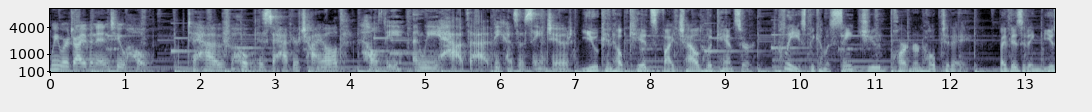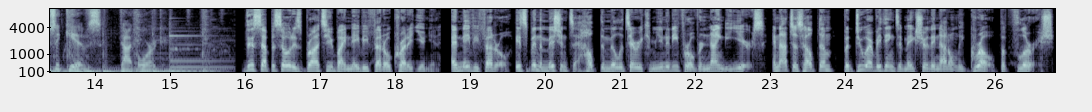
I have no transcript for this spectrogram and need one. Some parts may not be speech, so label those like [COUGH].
We were driving into hope. To have hope is to have your child healthy, and we have that because of St. Jude. You can help kids fight childhood cancer. Please become a St. Jude Partner in Hope today by visiting musicgives.org. This episode is brought to you by Navy Federal Credit Union. At Navy Federal, it's been the mission to help the military community for over 90 years. And not just help them, but do everything to make sure they not only grow, but flourish.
